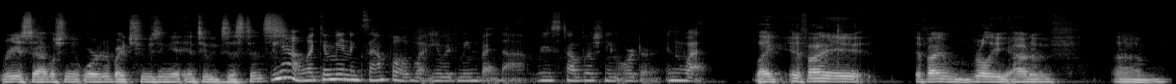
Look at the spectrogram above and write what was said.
Reestablishing order by choosing it into existence. Yeah, like give me an example of what you would mean by that. Reestablishing order in what? Like if I if I'm really out of um,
